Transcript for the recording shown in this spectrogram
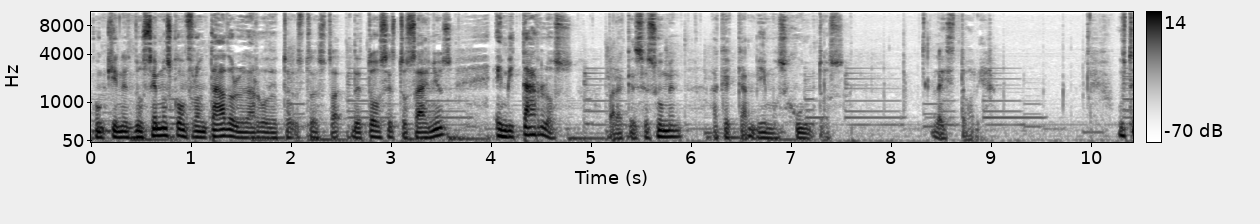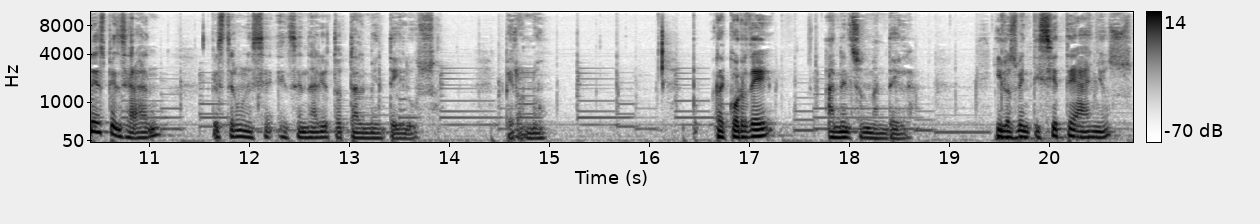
con quienes nos hemos confrontado a lo largo de, todos estos años, e invitarlos para que se sumen a que cambiemos juntos la historia. Ustedes pensarán que este era un escenario totalmente iluso, pero no. Recordé a Nelson Mandela y los 27 años,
